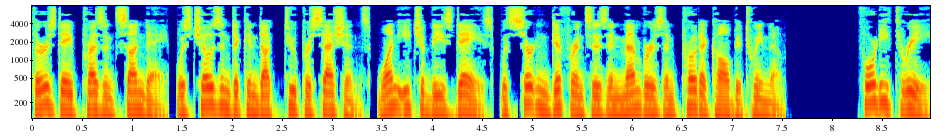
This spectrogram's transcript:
Thursday present Sunday, was chosen to conduct two processions, one each of these days, with certain differences in members and protocol between them. 43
